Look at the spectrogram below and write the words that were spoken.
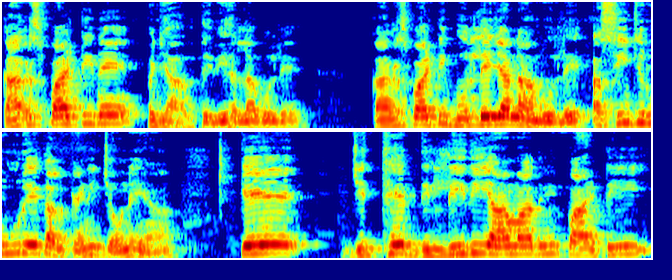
ਕਾਂਗਰਸ ਪਾਰਟੀ ਨੇ ਪੰਜਾਬ ਤੇ ਵੀ ਹੱਲਾ ਬੋਲਿਆ ਕਾਂਗਰਸ ਪਾਰਟੀ ਬੋਲੇ ਜਾਂ ਨਾ ਬੋਲੇ, ਅਸੀਂ ਜ਼ਰੂਰ ਇਹ ਗੱਲ ਕਹਿਣੀ ਚਾਹੁੰਦੇ ਆ ਕਿ ਜਿੱਥੇ ਦਿੱਲੀ ਦੀ ਆਮ ਆਦਮੀ ਪਾਰਟੀ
